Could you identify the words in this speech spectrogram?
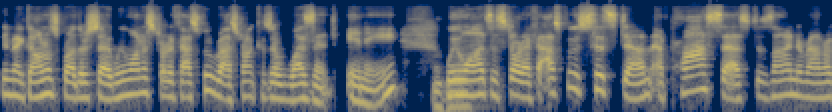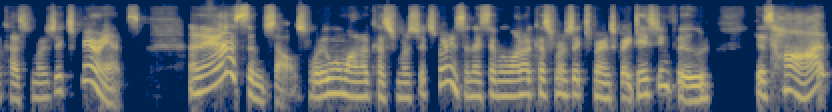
the McDonald's brothers said, We want to start a fast food restaurant because there wasn't any. Mm-hmm. We want to start a fast food system, a process designed around our customers' experience. And they asked themselves, What do we want our customers to experience? And they said, We want our customers to experience great tasting food that's hot,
